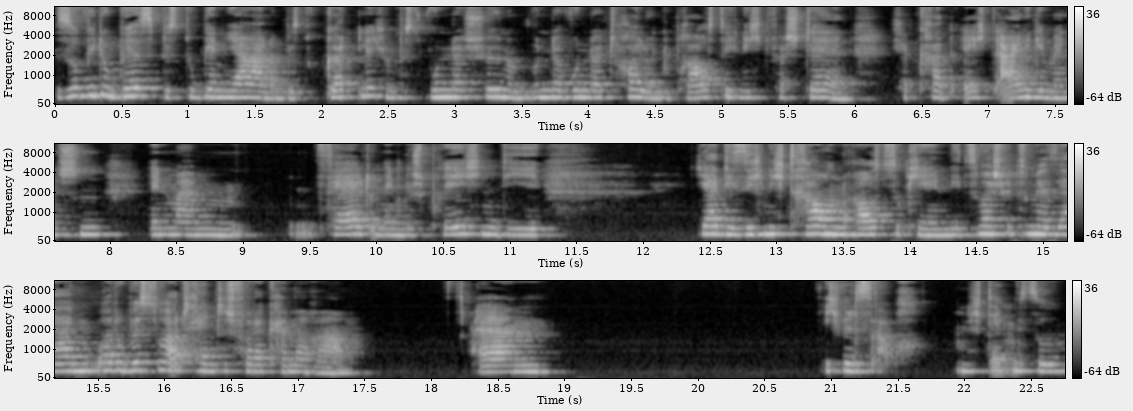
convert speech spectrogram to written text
So wie du bist, bist du genial und bist du göttlich und bist wunderschön und wunder, wunder toll und du brauchst dich nicht verstellen. Ich habe gerade echt einige Menschen in meinem Feld und in Gesprächen, die ja, die sich nicht trauen, rauszugehen, die zum Beispiel zu mir sagen, oh, du bist so authentisch vor der Kamera. Ähm, ich will das auch. Und ich denke mir so,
